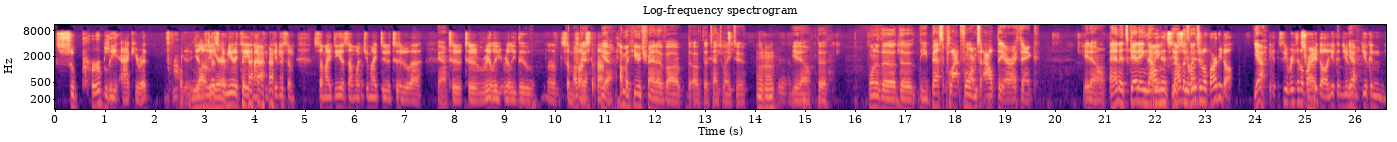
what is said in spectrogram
superbly accurate, you know, love to let's communicate and I can give you some some ideas on what you might do to uh, Yeah. to to really really do uh, some fun stuff. Yeah, I'm a huge fan of uh the, of the 1022. Mhm. You know the one of the the the best platforms out there. I think. You know, and it's getting now. I mean, it's, now it's the there's lots- original Barbie doll. Yeah, It's the original That's Barbie right. doll. You can you Yeah. can, you can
